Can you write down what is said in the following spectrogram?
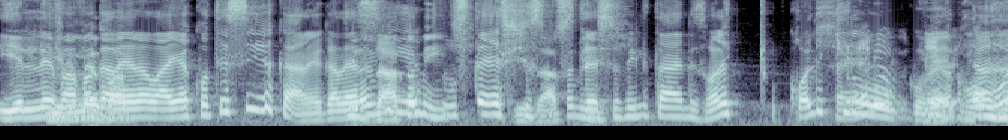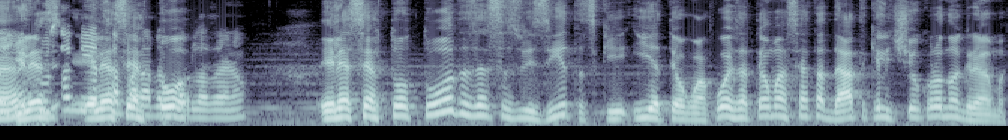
E ele levava, levava- a galera lá e acontecia, cara. E a galera Exatamente. via os testes, os Exatamente. testes militares. Olha, olha que Sério? louco, velho. Isso? Ele- Eu não sabia ele acertou. Ele acertou todas essas visitas que ia ter alguma coisa até uma certa data que ele tinha o cronograma.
